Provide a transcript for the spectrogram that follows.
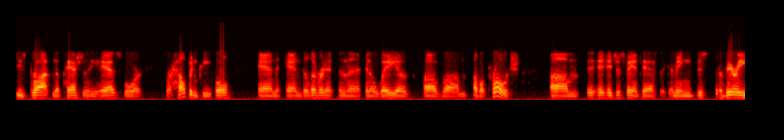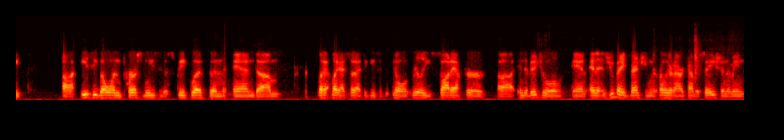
he's brought and the passion that he has for for helping people and and delivered it in the in a way of of um, of approach. Um, it, it's just fantastic. I mean, just a very uh, easygoing person, easy to speak with, and and um, like, like, I said, I think he's a you know really sought after uh, individual, and and as you made mention earlier in our conversation, I mean,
